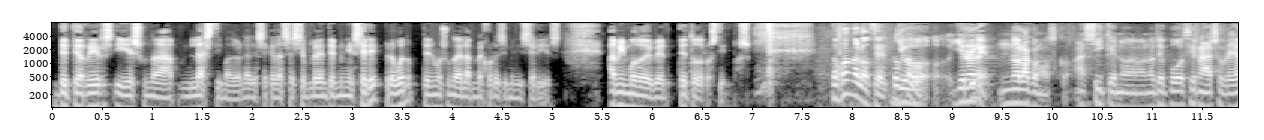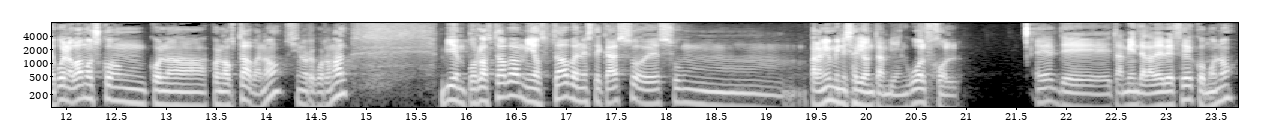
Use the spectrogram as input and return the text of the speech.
de Terriers y es una lástima de verdad que se quedase simplemente miniserie, pero bueno, tenemos una de las mejores miniseries a mi modo de ver de todos los tiempos. Don Juan Galonce, yo, yo no, la conozco, así que no, te puedo decir nada sobre ella. Bueno, vamos con, la, con la octava, ¿no? Si no recuerdo mal. Bien, pues la octava, mi octava en este caso es un, para mí un miniserión también, Wolf Hall, ¿eh? de, también de la BBC, como no,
